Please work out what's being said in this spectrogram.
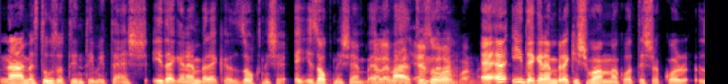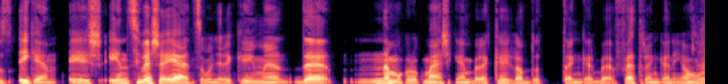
Nálam ez túlzott intimitás. Idegen emberek, zoknis, egy zoknis hogy változol. emberek vannak. E- Idegen emberek is vannak ott, és akkor igen, és én szívesen játszom a gyerekeimmel, de nem akarok másik emberekkel egy labdot tengerbe fetrengeni, ahol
